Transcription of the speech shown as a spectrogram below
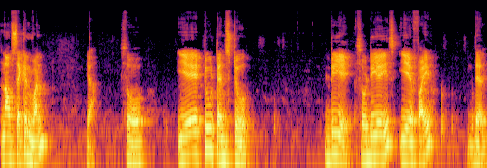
now second one yeah. So a2 tends to da so da is a5 then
